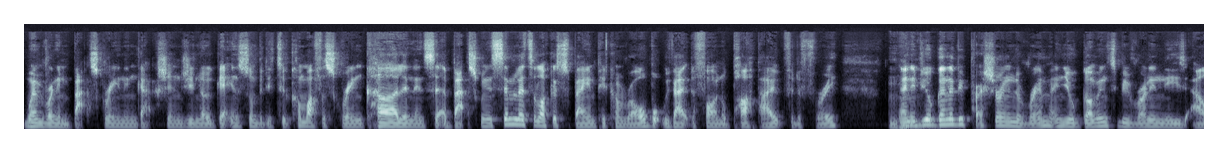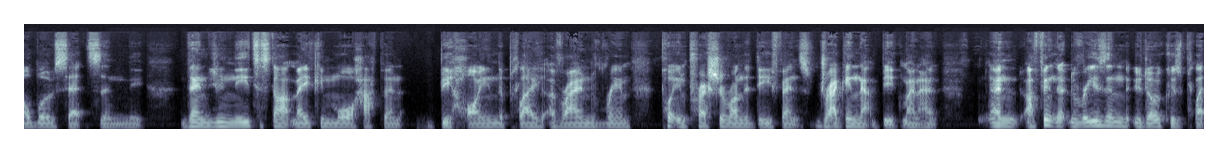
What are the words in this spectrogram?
when running back screening actions, you know, getting somebody to come off a screen, curl and then set a back screen, similar to like a Spain pick and roll, but without the final pop out for the free. Mm-hmm. And if mm-hmm. you're going to be pressuring the rim and you're going to be running these elbow sets, and the, then you need to start making more happen behind the play, around the rim, putting pressure on the defense, dragging that big man out. And I think that the reason Udoka's play,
